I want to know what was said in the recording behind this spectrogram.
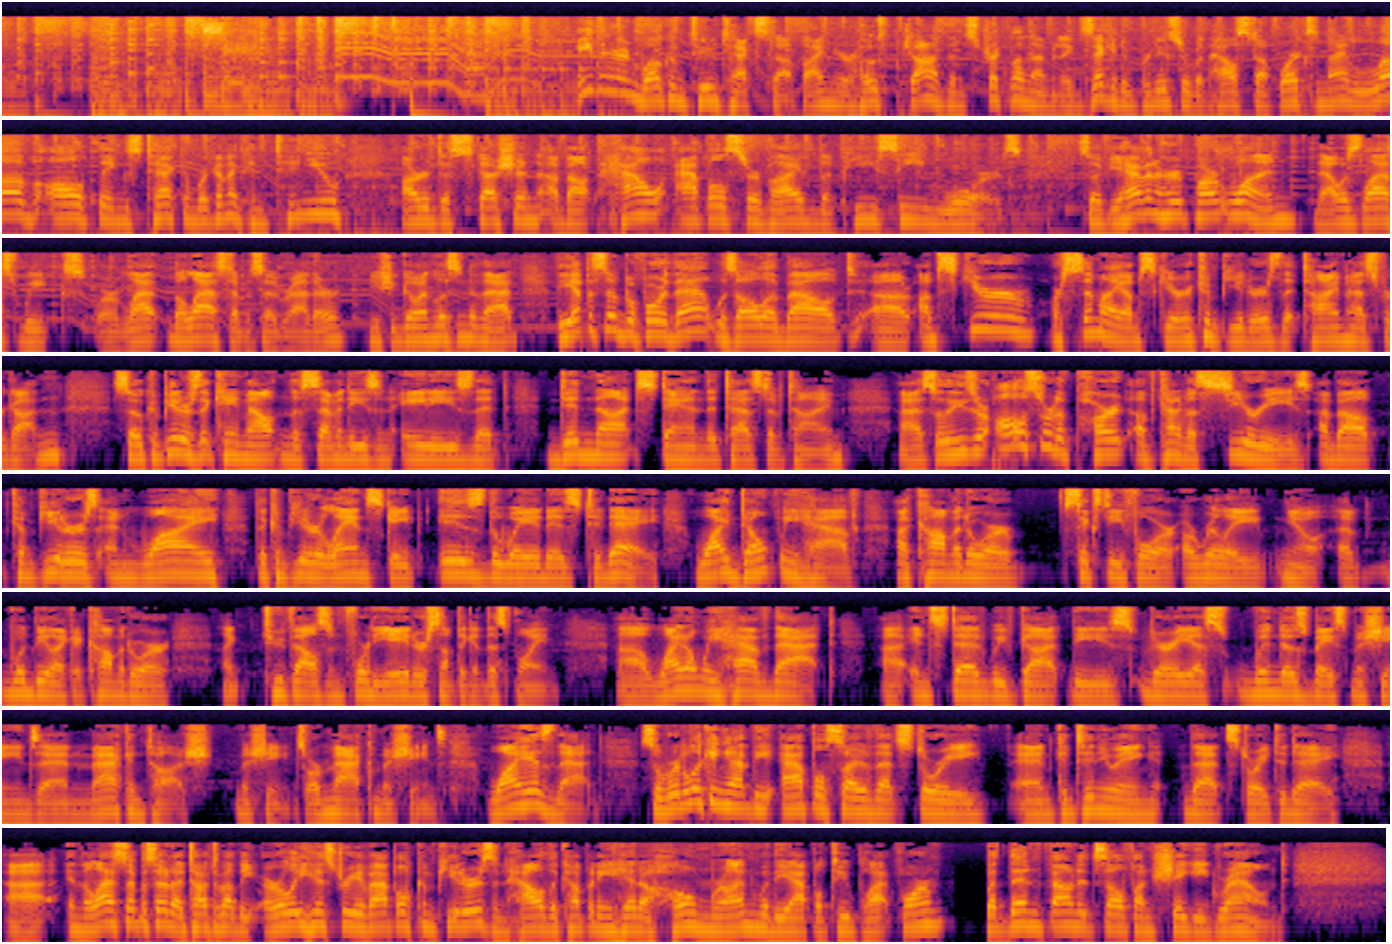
Hey there and welcome to Tech Stuff. I'm your host, Jonathan Strickland. I'm an executive producer with How Stuff Works and I love all things tech and we're going to continue our discussion about how Apple survived the PC wars. So if you haven't heard part one, that was last week's, or la- the last episode rather. You should go and listen to that. The episode before that was all about, uh, obscure or semi-obscure computers that time has forgotten. So computers that came out in the 70s and 80s that did not stand the test of time. Uh, so these are all sort of part of kind of a series about computers and why the computer landscape is the way it is today. Why don't we have a Commodore 64 or really, you know, a, would be like a Commodore like 2048 or something at this point. Uh, why don't we have that? Uh, instead, we've got these various Windows-based machines and Macintosh machines or Mac machines. Why is that? So we're looking at the Apple side of that story and continuing that story today. Uh, in the last episode, I talked about the early history of Apple computers and how the company hit a home run with the Apple II platform, but then found itself on shaky ground.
